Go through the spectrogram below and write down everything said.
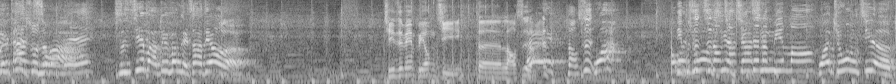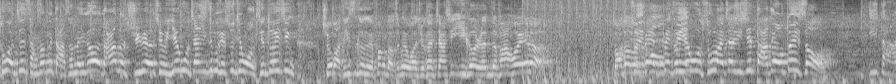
雷太准了吧！直接把对方给炸掉了。其实这边不用急，等老师来。哎，老师，哇！你不是知道嘉欣在那边吗？完全忘记了。突然间场上被打成了一个二打二的局面，而且有烟雾，嘉兴这边可以瞬间往前推进。球把提斯克给放倒，这边完全看嘉欣一个人的发挥了。抓到了，被被这烟雾出来，嘉欣先打掉了对手。一打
